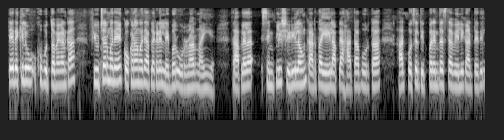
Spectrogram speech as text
ते देखील उ- खूप उत्तम आहे. कारण का फ्युचरमध्ये कोकणामध्ये आपल्याकडे लेबर उरणार नाही आहे तर आपल्याला सिम्पली शिडी लावून काढता येईल आपल्या हातापुरता हात पोचेल तिथपर्यंतच त्या वेली काढता येतील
